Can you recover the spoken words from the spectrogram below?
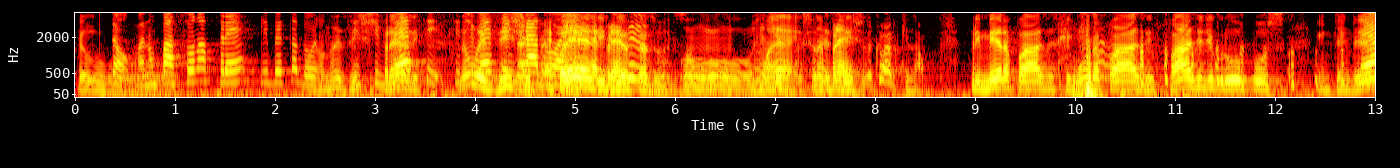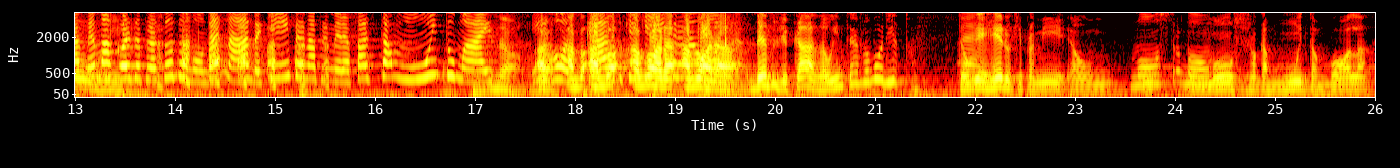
pelo Então, mas não passou na pré-Libertadores. Não, não existe se tivesse, pré se Não tivesse existe entrado É aí. pré- pré-Libertadores. mesmo? não, O- não é, isso não não, é pré? existe. Claro que não. Primeira fase, segunda fase, fase de grupos, entendeu? É a mesma coisa para todo mundo, é nada. Quem entra na primeira fase está muito mais Não. enroscado agora, do que quem agora, entra na agora, outra. dentro de casa, o Inter é favorito. Tem É. o Guerreiro, que para mim é um Monstro um, bom. um monstro, joga muita bola.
